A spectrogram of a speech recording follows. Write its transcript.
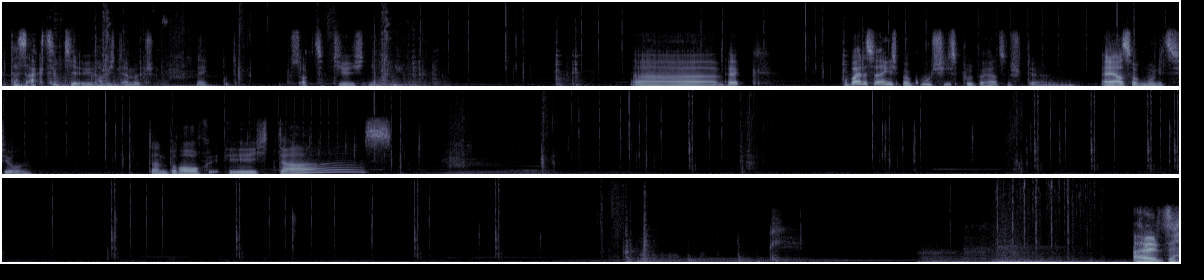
Das akzeptiere ich. Habe ich Damage? Ne, gut. Das akzeptiere ich nicht. Äh, weg. Wobei, das wäre eigentlich mal gut, Schießpulver herzustellen. Äh, also Munition. Dann brauche ich das. Alter.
